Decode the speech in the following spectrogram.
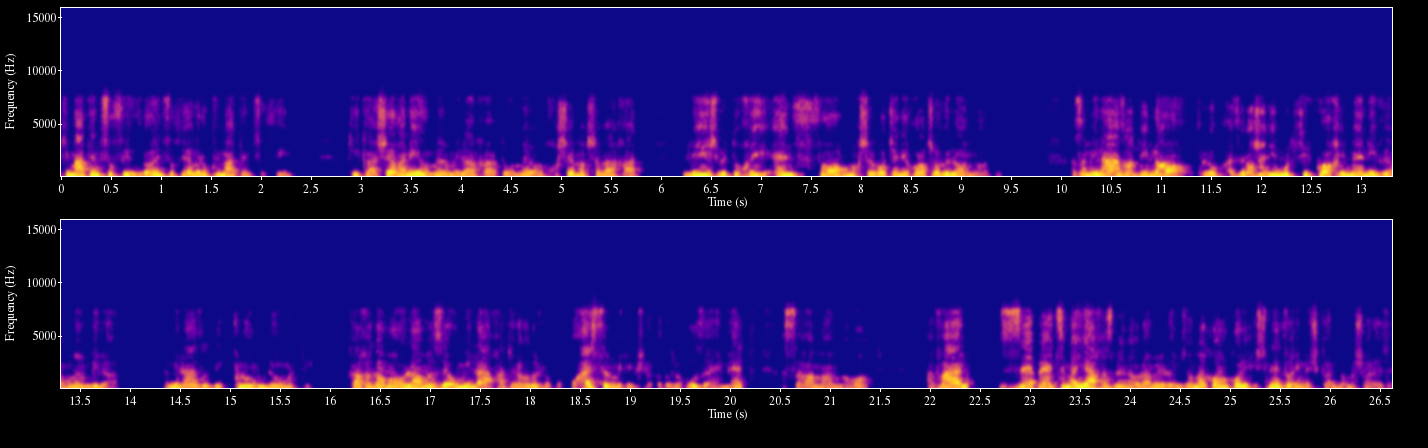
כמעט אינסופי, הוא לא אינסופי, אבל הוא כמעט אינסופי, כי כאשר אני אומר מילה אחת, או אומר, חושב מחשבה אחת, לי יש בתוכי אין ספור מחשבות שאני יכול לחשוב ולא אמרתי. אז המילה הזאת היא לא, לא, זה לא שאני מוציא כוח ממני ואומר מילה. המילה הזאת היא כלום לעומתי. ככה גם העולם הזה הוא מילה אחת של הקדוש ברוך הוא. הוא עשר מילים של הקדוש ברוך הוא, זה האמת, עשרה מאמרות, אבל זה בעצם היחס בין העולם לאלוהים. זה אומר קודם כל, שני דברים יש כאן במשל הזה.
